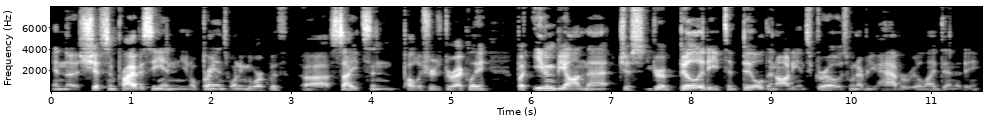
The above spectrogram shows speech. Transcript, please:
and the shifts in privacy and you know brands wanting to work with uh, sites and publishers directly. But even beyond that, just your ability to build an audience grows whenever you have a real identity.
